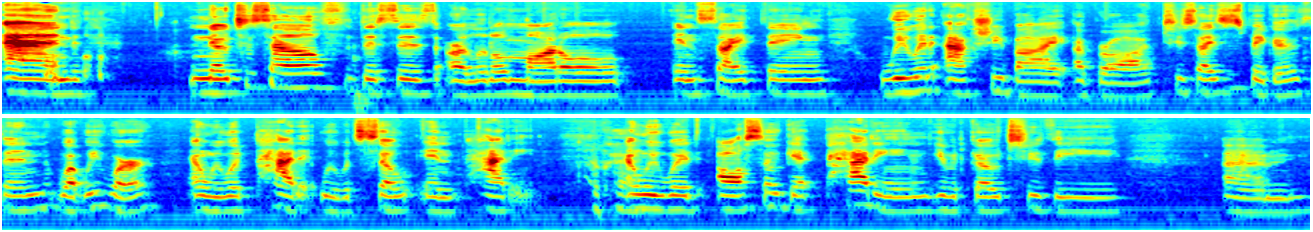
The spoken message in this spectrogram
And note to self, this is our little model inside thing. We would actually buy a bra two sizes bigger than what we were and we would pad it. We would sew in padding. Okay. And we would also get padding. You would go to the um,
